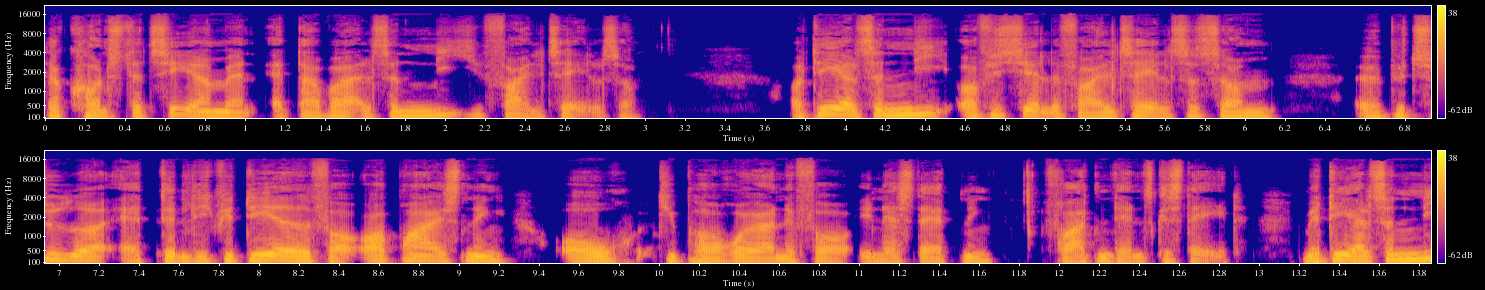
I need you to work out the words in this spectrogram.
der konstaterer man, at der var altså ni fejltagelser. Og det er altså ni officielle fejltagelser, som øh, betyder, at den likviderede for oprejsning, og de pårørende får en erstatning fra den danske stat. Men det er altså 9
